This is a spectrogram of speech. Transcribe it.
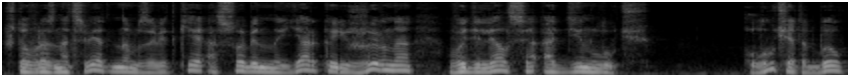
что в разноцветном завитке особенно ярко и жирно выделялся один луч. Луч этот был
